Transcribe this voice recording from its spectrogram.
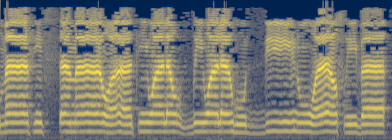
ما في السماوات والأرض وله الدين واصبا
